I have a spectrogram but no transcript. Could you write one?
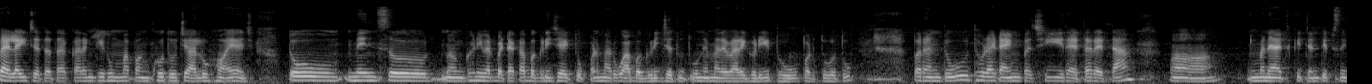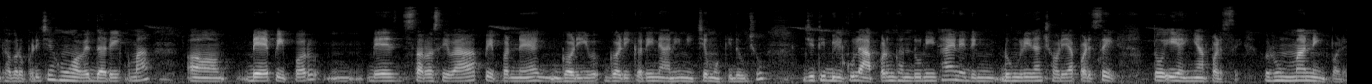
ફેલાઈ જતા હતા. કારણ કે રૂમમાં પંખો તો ચાલુ હોય જ. તો મીન્સ ઘણીવાર બટાકા બગડી જાય તો પણ મારું આ બગડી જતું હતું ને મારે વારે ઘડીએ ધોવું પડતું હતું. પરંતુ થોડા ટાઈમ પછી રહેતા રહેતા મને આજ કિચન ટિપ્સની ખબર પડી છે. હું હવે દરેકમાં બે પેપર બે સરસ એવા પેપરને ગળી ગળી કરીને આની નીચે મૂકી દઉં છું. જેથી બિલકુલ આ પણ ગંદુ નહીં થાય ને ડુંગળીના છોડિયા પડશે તો એ અહીંયા પડશે. રૂમમાં નહીં પડે.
